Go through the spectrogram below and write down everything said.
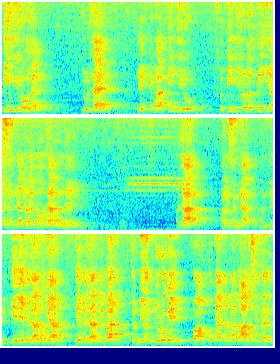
तीन ज़ीरो हो जाए जुड़ जाए एक के बाद तीन ज़ीरो तो तीन ज़ीरो लगते ही यह संख्या जो है वो हज़ार बन जाएगी। हज़ार वाली संख्या बन जाएगी। ये एक हज़ार हो गया। एक हज़ार के बाद जब भी अंक जोड़ोगे तो आपको क्या करना है आगे संख्या जब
